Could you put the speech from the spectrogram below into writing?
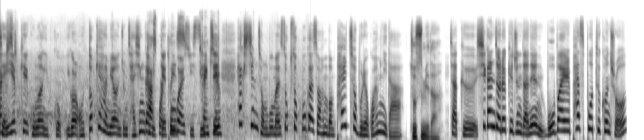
JFK 공항 입국 이걸 어떻게 하면 좀 자신감 Passport, 있게 통과할 수 please. Thank 있을지 you. 핵심 정보만 쏙쏙 뽑아서 한번 파헤쳐 보려고 합니다. 좋습니다. 자, 그 시간 절약해 준다는 모바일 파스포트 컨트롤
